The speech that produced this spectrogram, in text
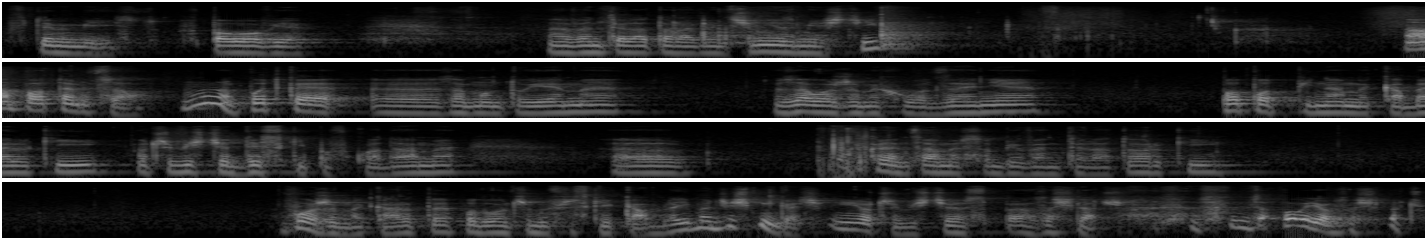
w tym miejscu, w połowie wentylatora, więc się nie zmieści. A potem co? No, płytkę e, zamontujemy, założymy chłodzenie, popodpinamy kabelki, oczywiście dyski powkładamy, e, wkręcamy sobie wentylatorki, włożymy kartę, podłączymy wszystkie kable i będzie śmigać. I oczywiście zasilacz. Zapomniał zasilaczu.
